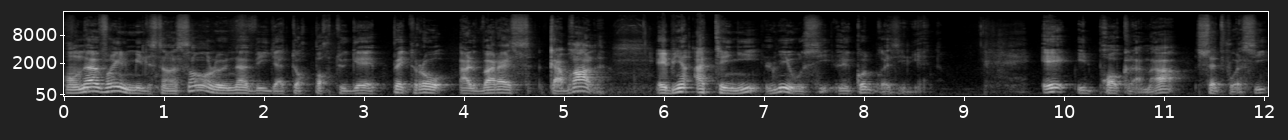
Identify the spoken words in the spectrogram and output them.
En avril 1500, le navigateur portugais Pedro Alvarez Cabral eh atteignit lui aussi les côtes brésiliennes. Et il proclama cette fois-ci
